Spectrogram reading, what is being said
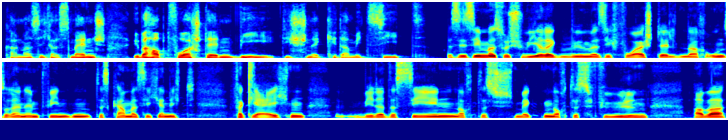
Kann man sich als Mensch überhaupt vorstellen, wie die Schnecke damit sieht? Das ist immer so schwierig, wie man sich vorstellt, nach unserem Empfinden. Das kann man sicher nicht vergleichen, weder das Sehen, noch das Schmecken, noch das Fühlen. Aber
